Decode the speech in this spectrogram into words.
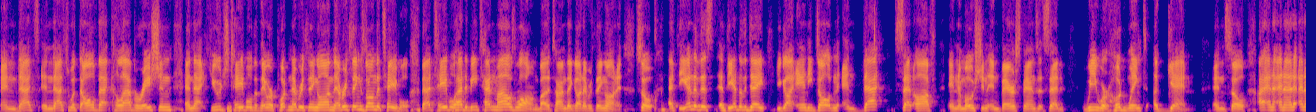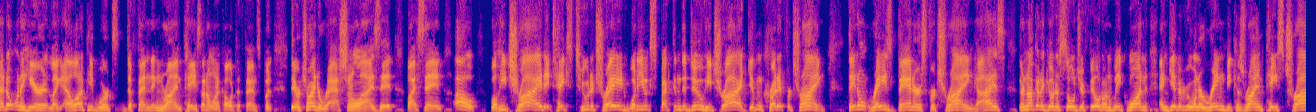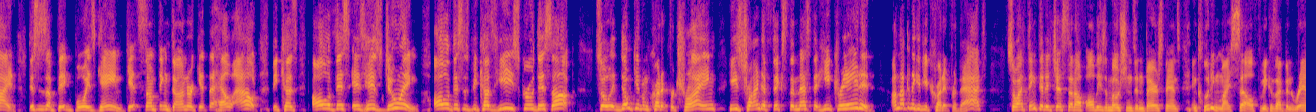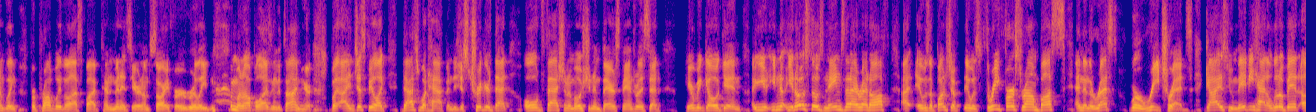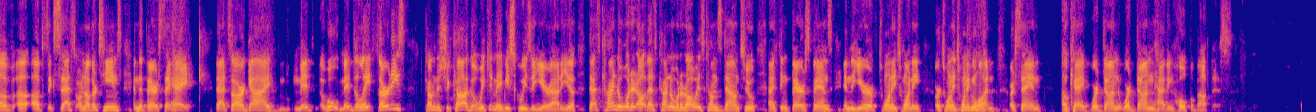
And that's and that's what the, all that collaboration and that huge table that they were putting everything on. Everything's on the table. That table had to be ten miles long by the time they got everything on it. So at the end of this, at the end of the day, you got Andy Dalton, and that set off an emotion in Bears fans that said, we were hoodwinked again. And so, and and I, and I don't want to hear like a lot of people were defending Ryan Pace. I don't want to call it defense, but they were trying to rationalize it by saying, "Oh, well, he tried. It takes two to trade. What do you expect him to do? He tried. Give him credit for trying." They don't raise banners for trying, guys. They're not going to go to Soldier Field on week one and give everyone a ring because Ryan Pace tried. This is a big boys game. Get something done or get the hell out because all of this is his doing. All of this is because he screwed this up. So don't give him credit for trying. He's trying to fix the mess that he created. I'm not going to give you credit for that. So I think that it just set off all these emotions in Bears fans, including myself, because I've been rambling for probably the last five, ten minutes here. And I'm sorry for really monopolizing the time here. But I just feel like that's what happened. It just triggered that old fashioned emotion in Bears fans where they said, here we go again. You, you know, you notice those names that I read off. I, it was a bunch of, it was three first round busts, and then the rest were retreads, guys who maybe had a little bit of uh, of success on other teams, and the Bears say, "Hey, that's our guy, mid ooh, mid to late thirties. Come to Chicago. We can maybe squeeze a year out of you. That's kind of what it. That's kind of what it always comes down to. And I think Bears fans in the year of 2020 or 2021 are saying, "Okay, we're done. We're done having hope about this."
